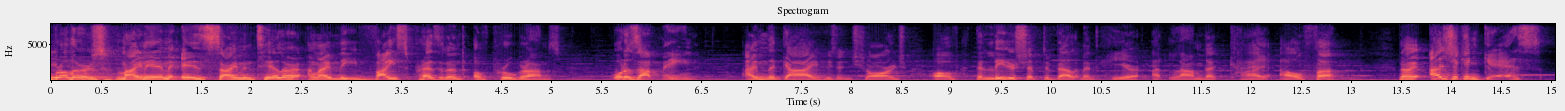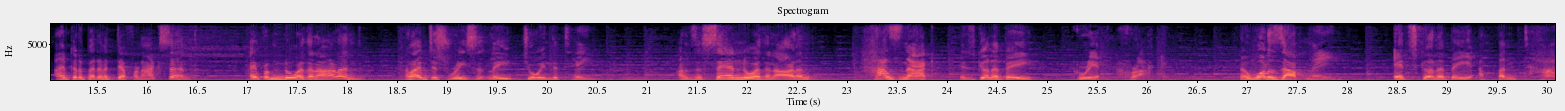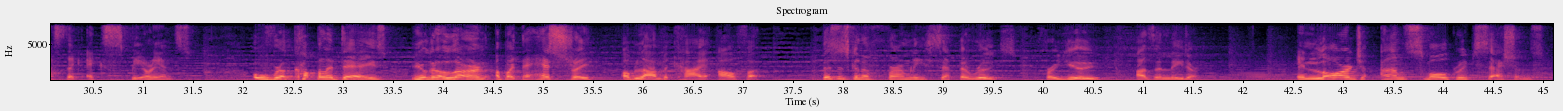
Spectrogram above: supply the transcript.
brothers, my name is Simon Taylor and I'm the Vice President of Programs. What does that mean? I'm the guy who's in charge of the leadership development here at Lambda Chi Alpha. Now, as you can guess, I've got a bit of a different accent. I'm from Northern Ireland and I've just recently joined the team. And as I say in Northern Ireland, HASNAC is going to be great crack. Now, what does that mean? It's going to be a fantastic experience. Over a couple of days, you're going to learn about the history of Lambda Chi Alpha. This is going to firmly set the roots for you as a leader. In large and small group sessions,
